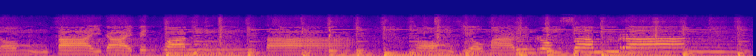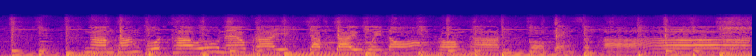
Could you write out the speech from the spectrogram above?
ล่องใต้ได้เป็นควันตา ท่องเที่ยวมารื่นรมสำราญงามทั้งโคดเขาแนวไพร จับใจห้วยน้องครองทานก็แก่งสถาน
